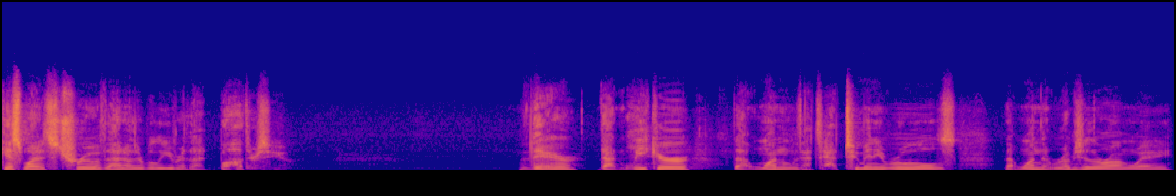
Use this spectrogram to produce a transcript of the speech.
Guess what? It's true of that other believer that bothers you. There, that weaker, that one that's had too many rules, that one that rubs you the wrong way,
